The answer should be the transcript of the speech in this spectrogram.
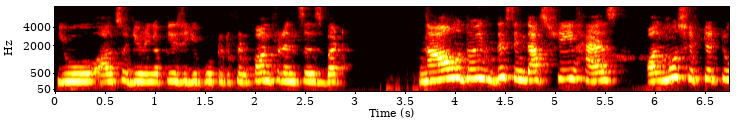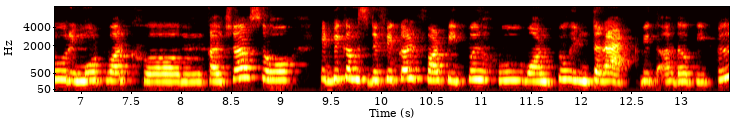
You also during a phd you go to different conferences. But now this industry has almost shifted to remote work um, culture. So it becomes difficult for people who want to interact with other people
